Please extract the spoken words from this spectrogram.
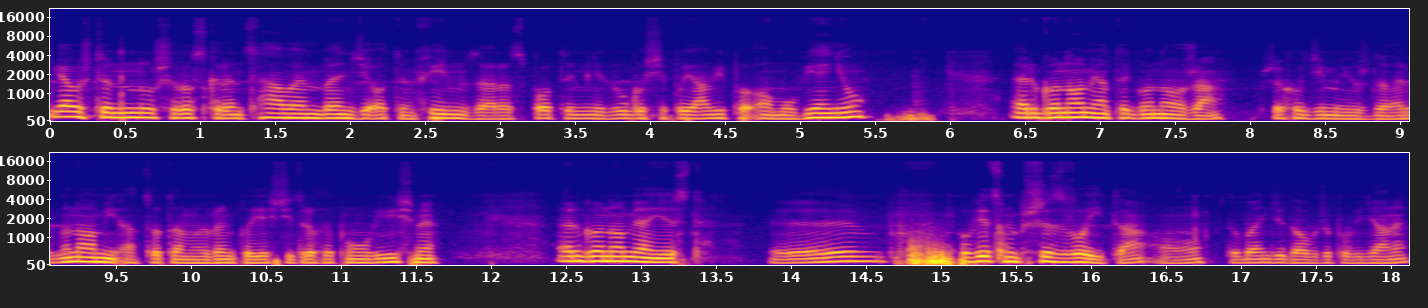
ja już ten nóż rozkręcałem, będzie o tym film zaraz po tym, niedługo się pojawi po omówieniu. Ergonomia tego noża, przechodzimy już do ergonomii, a co tam rękojeści trochę pomówiliśmy. Ergonomia jest yy, powiedzmy przyzwoita, o, to będzie dobrze powiedziane,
